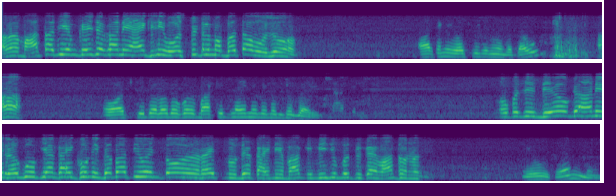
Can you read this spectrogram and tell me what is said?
હવે માતાજી એમ કહે છે કે આની આંખની હોસ્પિટલમાં બતાવો જો. આંખની હોસ્પિટલમાં બતાવું? હા. હોસ્પિટલો તો કોઈ બાકી જ નહીં ને મનસુખભાઈ તો પછી દેવ કે આની રઘુ ક્યાંક આંખું ની દબાતી હોય ને તો રાતનું દેખાય નહીં બાકી બીજું બધું કઈ વાંધો નથી. એવું છે એમ ને?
